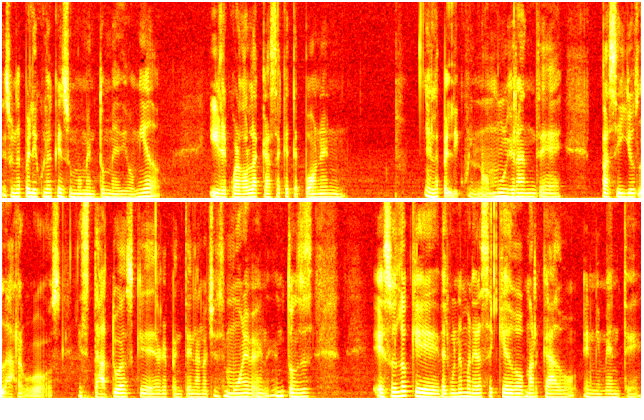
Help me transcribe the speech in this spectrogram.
es una película que en su momento me dio miedo. Y recuerdo la casa que te ponen en la película, ¿no? Muy grande, pasillos largos, estatuas que de repente en la noche se mueven. Entonces, eso es lo que de alguna manera se quedó marcado en mi mente.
